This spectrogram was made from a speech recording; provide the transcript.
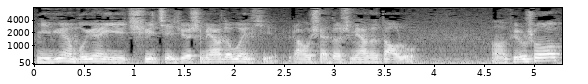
你愿不愿意去解决什么样的问题，然后选择什么样的道路啊，比如说。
